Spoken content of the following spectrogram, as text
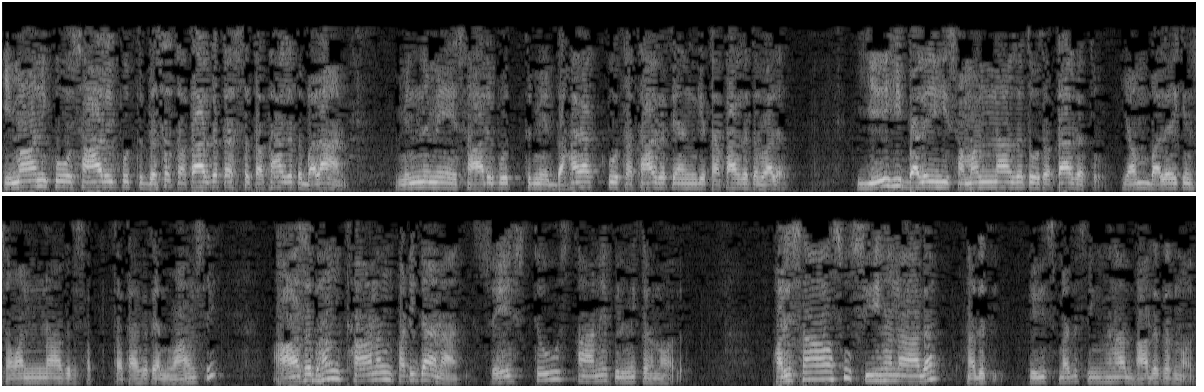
ඉමානිකෝ සාරිපුත්ත දස තථාගතස්ස තථාගත බලාන් මෙන්න මේ සාරිපුත්ත මේ 10ක් වූ තථාගතයන්ගේ තථාගත බල. යේහි බලේහි සමන්නාගතෝ තථාගතෝ. යම් බලයකින් සමන්නාගත තථාගතයන් වහන්සේ ආසභං ථානං පටිදානාති ශ්‍රේෂ්ඨ වූ ස්ථානය පිළිමි කරනවාද? පරිසාසු සීහනාද නදති. පිරිස් මැද සිංහනාද නාද කරනවාද?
